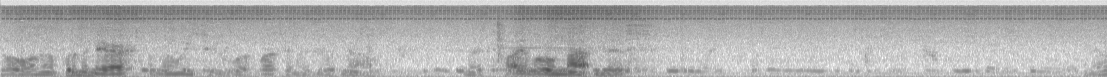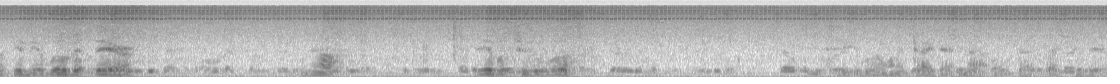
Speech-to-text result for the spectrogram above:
So I'm going to put them in there. I'm going to, uh, well I'm going to do it now. I'm going to tie a little knot in this. And that'll give me a little bit there. And then I'll be able to, uh, let me see, that that right to there.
